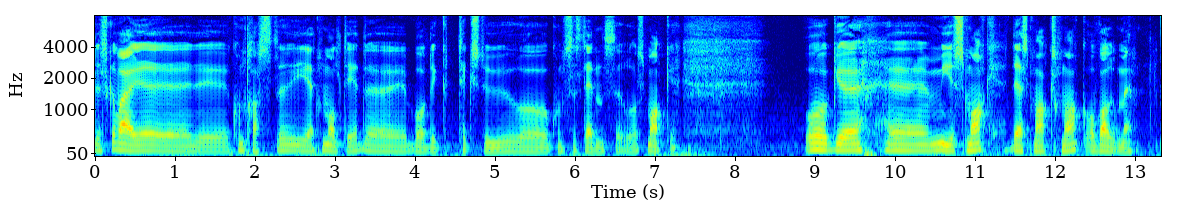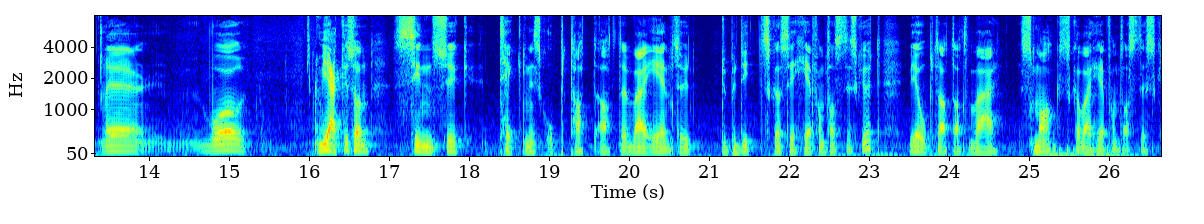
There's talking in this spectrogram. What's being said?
det skal være eh, kontraster i et måltid, eh, både tekstur og konsistenser og smaker. Og eh, eh, mye smak. Det er smak, smak og varme. Eh, vår Vi er ikke sånn sinnssykt teknisk opptatt at hver eneste duppeditt skal se helt fantastisk ut. Vi er opptatt av at hver smak skal være helt fantastisk.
